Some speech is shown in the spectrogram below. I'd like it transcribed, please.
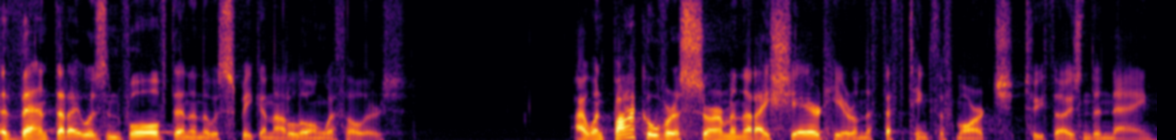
event that I was involved in and I was speaking that along with others, I went back over a sermon that I shared here on the 15th of March 2009.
